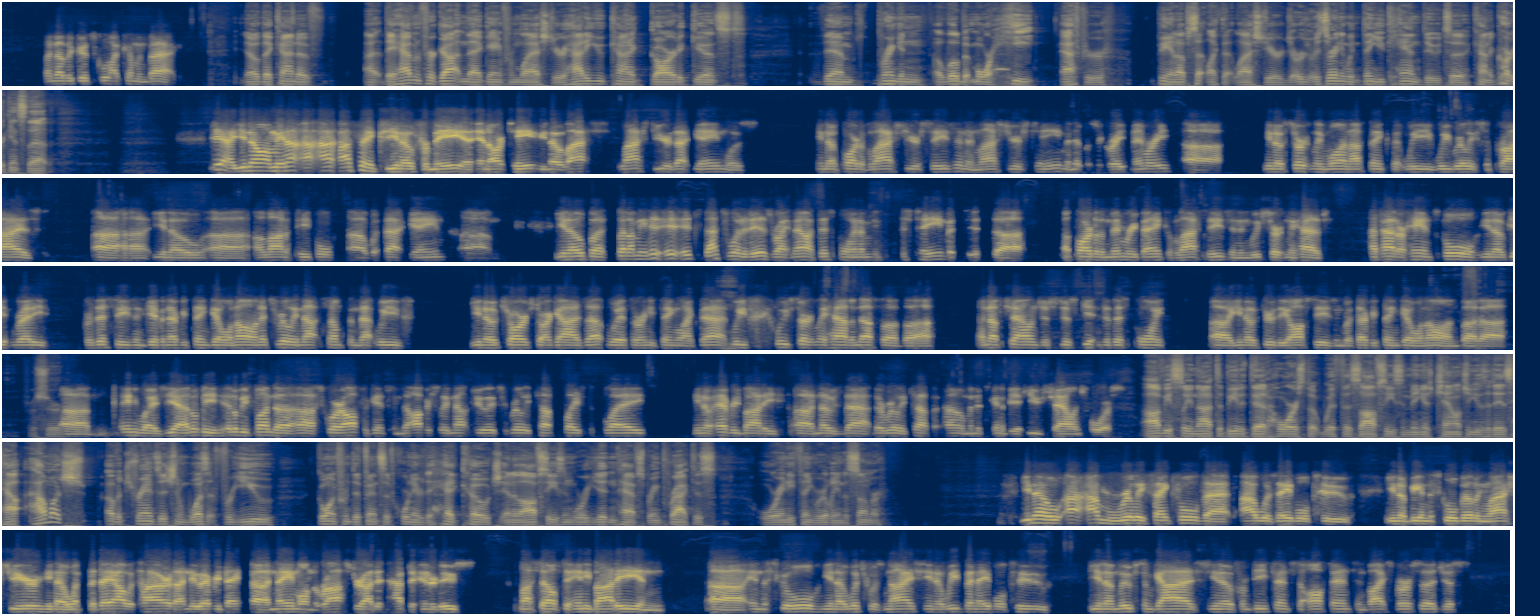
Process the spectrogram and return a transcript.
another good squad coming back. You know they kind of uh, they haven't forgotten that game from last year. How do you kind of guard against them bringing a little bit more heat after being upset like that last year, or is there anything you can do to kind of guard against that? Yeah, you know, I mean, I, I, I think you know, for me and our team, you know, last last year that game was, you know, part of last year's season and last year's team, and it was a great memory. Uh, you know, certainly one I think that we we really surprised, uh, you know, uh, a lot of people uh, with that game. Um, you know, but but I mean, it, it, it's that's what it is right now at this point. I mean, this team, it's it's uh, a part of the memory bank of last season, and we've certainly had have had our hands full, you know, getting ready for this season, given everything going on. It's really not something that we've, you know, charged our guys up with or anything like that. We've we've certainly had enough of uh, enough challenges just getting to this point, uh, you know, through the off season with everything going on. But uh, for sure. Uh, anyways, yeah, it'll be it'll be fun to uh, square off against them. Obviously, Mount Juliet's a really tough place to play you know, everybody uh, knows that. They're really tough at home, and it's going to be a huge challenge for us. Obviously, not to beat a dead horse, but with this offseason being as challenging as it is, how, how much of a transition was it for you going from defensive coordinator to head coach in an offseason where you didn't have spring practice or anything really in the summer? You know, I, I'm really thankful that I was able to, you know, be in the school building last year. You know, when, the day I was hired, I knew every day, uh, name on the roster. I didn't have to introduce – myself to anybody and uh, in the school, you know, which was nice. You know, we've been able to, you know, move some guys, you know, from defense to offense and vice versa. Just,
